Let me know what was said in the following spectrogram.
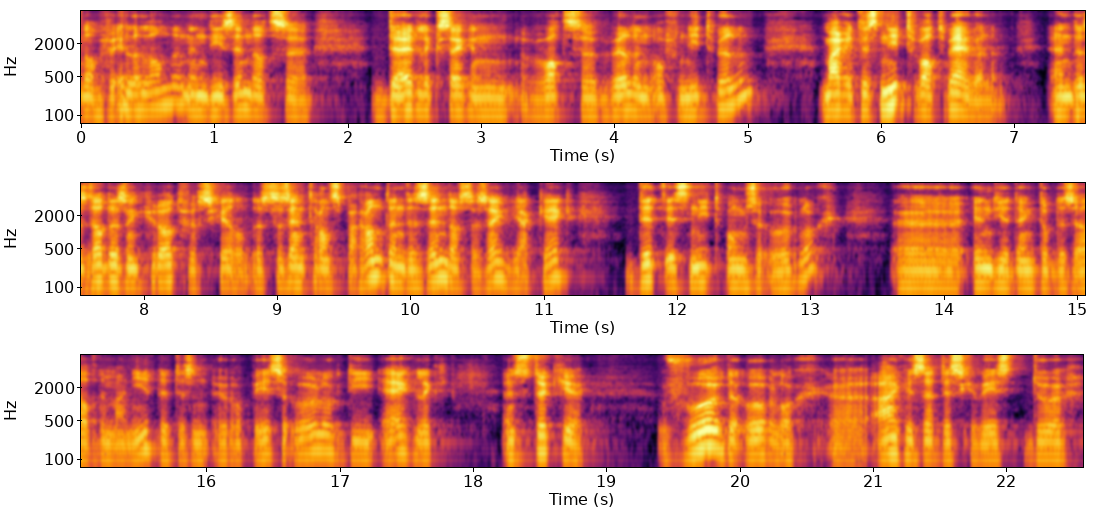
dan vele landen, in die zin dat ze duidelijk zeggen wat ze willen of niet willen, maar het is niet wat wij willen. En dus dat is een groot verschil. Dus ze zijn transparant in de zin dat ze zeggen, ja kijk, dit is niet onze oorlog. Uh, Indië denkt op dezelfde manier. Dit is een Europese oorlog die eigenlijk een stukje voor de oorlog uh, aangezet is geweest door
